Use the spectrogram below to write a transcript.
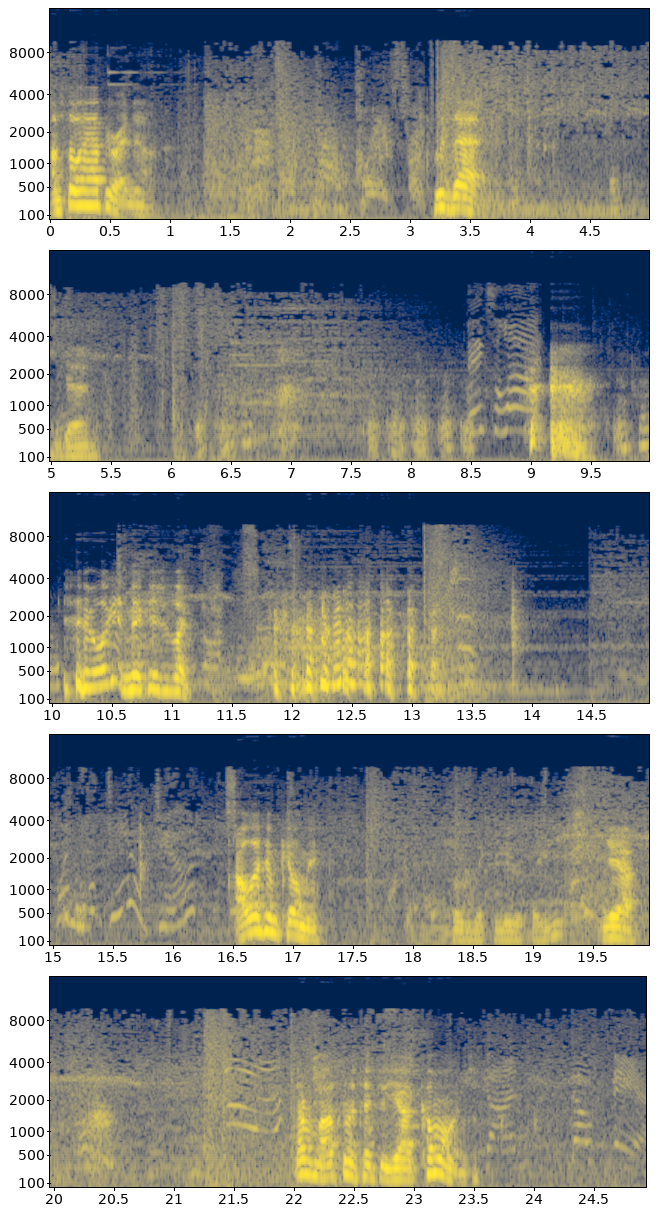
I'm so happy right now. Who's that? Dead. Thanks a lot. Look at Nick. He's just like, What's the deal, dude? I'll let him kill me. So they can do the thing. Yeah. Never mind. It's gonna take the. Yeah, come on. Just Done. No fair.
